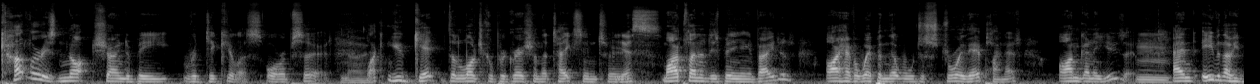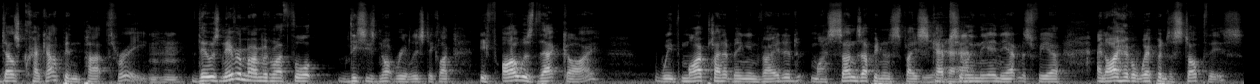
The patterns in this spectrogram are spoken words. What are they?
Cutler is not shown to be ridiculous or absurd. No. Like you get the logical progression that takes him to Yes. my planet is being invaded. I have a weapon that will destroy their planet. I'm going to use it. Mm. And even though he does crack up in part 3 Mm-hmm. there was never a moment when I thought this is not realistic. Like if I was that guy with my planet being invaded, my son's up in a space capsule in the in the atmosphere, and I have a weapon to stop this.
